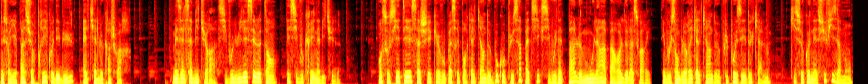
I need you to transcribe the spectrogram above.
Ne soyez pas surpris qu'au début, elle tienne le crachoir. Mais elle s'habituera si vous lui laissez le temps et si vous créez une habitude. En société, sachez que vous passerez pour quelqu'un de beaucoup plus sympathique si vous n'êtes pas le moulin à parole de la soirée, et vous semblerez quelqu'un de plus posé, de calme, qui se connaît suffisamment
